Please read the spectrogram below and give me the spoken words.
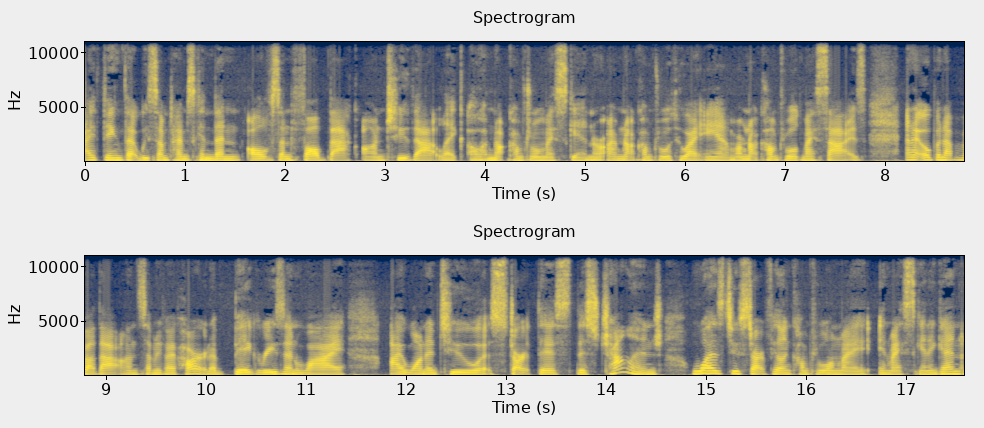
I think that we sometimes can then all of a sudden fall back onto that, like, oh, I'm not comfortable with my skin, or I'm not comfortable with who I am, or I'm not comfortable with my size. And I opened up about that on 75 Hard. A big reason why I wanted to start this this challenge was to start feeling comfortable in my in my skin again.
